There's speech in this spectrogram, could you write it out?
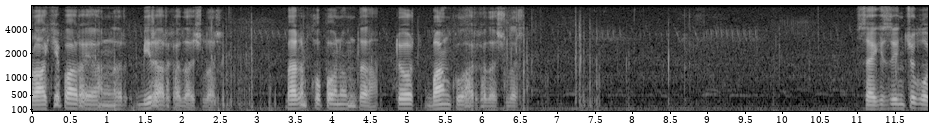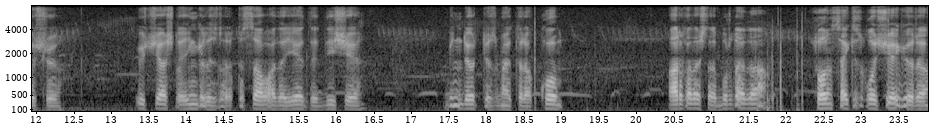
rakip arayanlar bir arkadaşlar. Benim kuponumda 4 banko arkadaşlar. 8. koşu 3 yaşlı İngilizler kısa havada 7 dişi 1400 metre kum Arkadaşlar burada da son 8 koşuya göre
